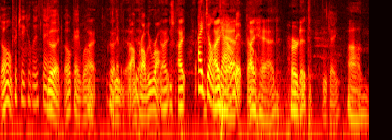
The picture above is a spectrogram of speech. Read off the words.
Oh, particular thing. Good. Okay. Well, I- then I'm probably wrong. I, I, I don't I doubt had, it, though. I had heard it. okay. Um,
